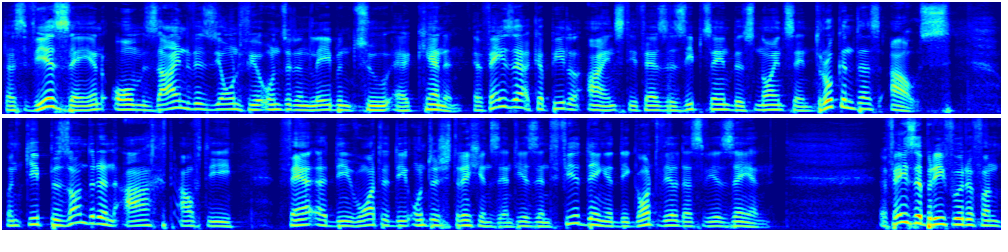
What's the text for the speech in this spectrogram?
dass wir sehen, um seine Vision für unser Leben zu erkennen. Epheser Kapitel 1, die Verse 17 bis 19, drucken das aus und gibt besonderen Acht auf die, äh, die Worte, die unterstrichen sind. Hier sind vier Dinge, die Gott will, dass wir sehen. Epheserbrief wurde von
